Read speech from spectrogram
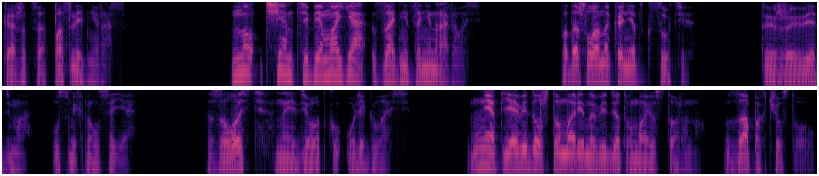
Кажется, последний раз. «Ну, чем тебе моя задница не нравилась?» Подошла, наконец, к сути. «Ты же ведьма», — усмехнулся я. Злость на идиотку улеглась. Нет, я видел, что Марина ведет в мою сторону. Запах чувствовал.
